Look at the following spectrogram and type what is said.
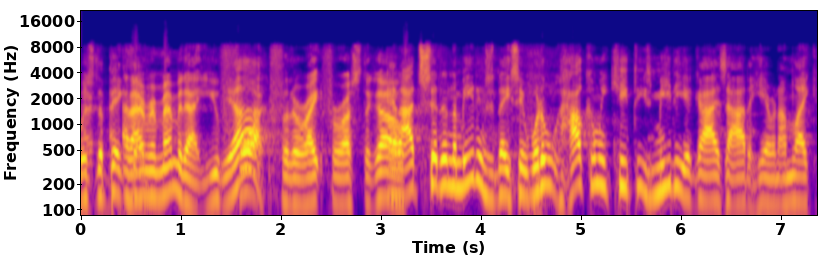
Was the big And thing. I remember that you Yeah. fought for the right for us to go. And I'd sit in the meetings and they say, "What? Do, how can we keep these media guys out of here?" And I'm like,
